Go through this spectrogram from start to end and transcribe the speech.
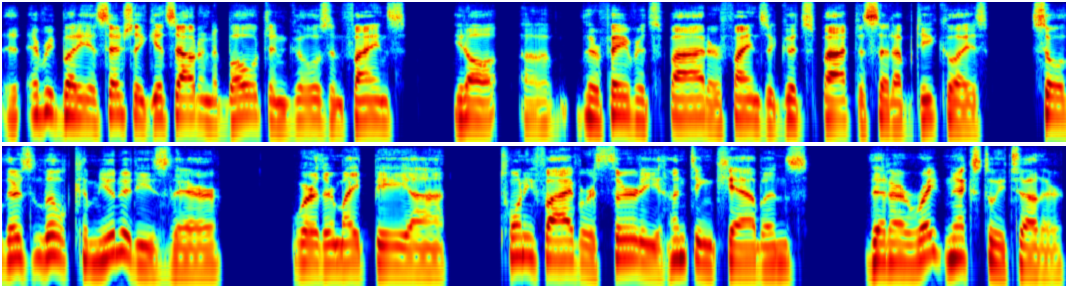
that everybody essentially gets out in a boat and goes and finds, you know, uh, their favorite spot or finds a good spot to set up decoys. So there's little communities there where there might be uh, 25 or 30 hunting cabins that are right next to each other,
